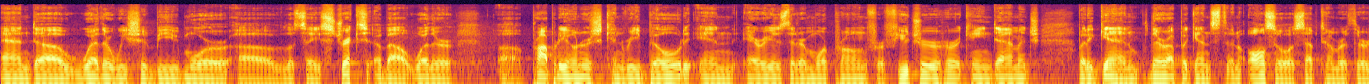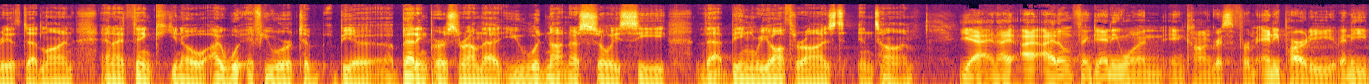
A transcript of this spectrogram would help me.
and uh, whether we should be more, uh, let's say, strict about whether uh, property owners can rebuild in areas that are more prone for future hurricane damage. But again, they're up against an also a September 30th deadline, and I think you know, I w- if you were to be a, a betting person around that, you would not necessarily see that being reauthorized in time. Yeah, and I, I, don't think anyone in Congress from any party, any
